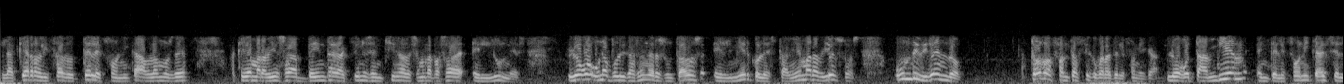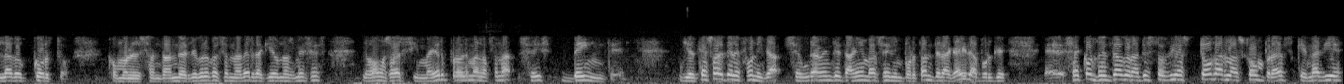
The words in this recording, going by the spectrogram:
la que ha realizado Telefónica, hablamos de aquella maravillosa venta de acciones en China la semana pasada el lunes, luego una publicación de resultados el miércoles, también maravillosos, un dividendo todo fantástico para Telefónica. Luego también en Telefónica es el lado corto, como en el Santander. Yo creo que el Santander de aquí a unos meses lo vamos a ver sin mayor problema en la zona 620. Y el caso de Telefónica seguramente también va a ser importante la caída porque eh, se ha concentrado durante estos días todas las compras que nadie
